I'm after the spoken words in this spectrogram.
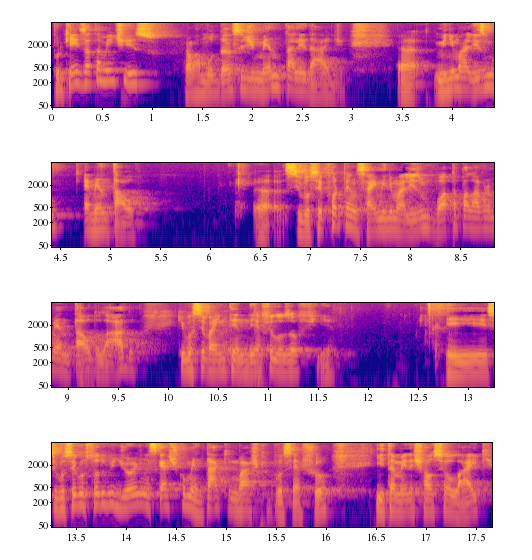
Porque é exatamente isso. É uma mudança de mentalidade. minimalismo é mental Uh, se você for pensar em minimalismo, bota a palavra mental do lado que você vai entender a filosofia. E se você gostou do vídeo de hoje, não esquece de comentar aqui embaixo o que você achou e também deixar o seu like,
